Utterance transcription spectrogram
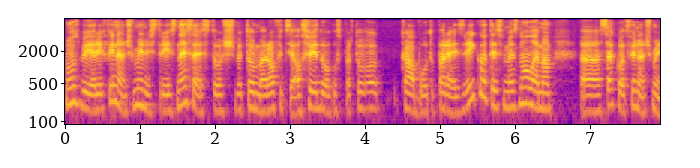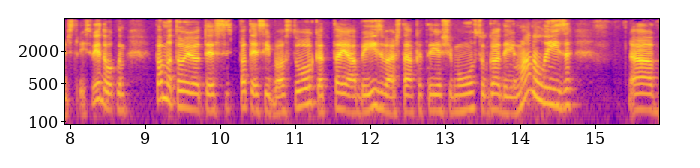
Mums bija arī finanšu ministrijas nesaistošs, bet tomēr oficiāls viedoklis par to, kā būtu pareizi rīkoties. Mēs nolēmām uh, sekot finanšu ministrijas viedoklim, pamatojoties patiesībā uz to, ka tajā bija izvērstāka tieši mūsu gadījuma analīze. Uh,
